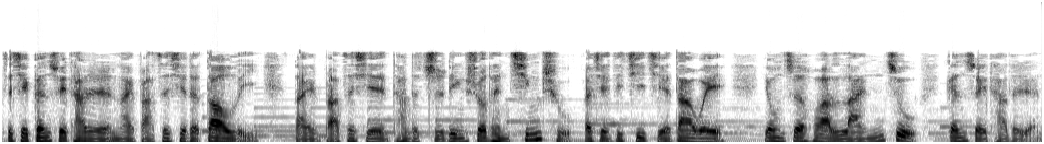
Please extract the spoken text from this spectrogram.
这些跟随他的人来把这些的道理，来把这些他的指令说得很清楚。而且第七节，大卫用这话拦住跟随他的人，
